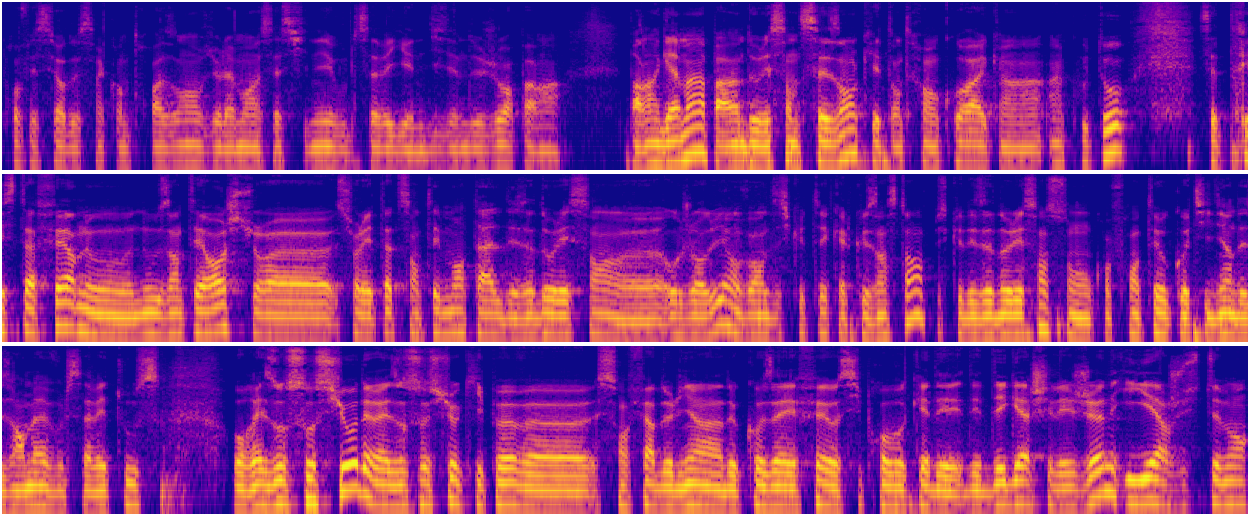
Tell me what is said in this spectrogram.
professeure de 53 ans violemment assassinée, vous le savez, il y a une dizaine de jours par un, par un gamin, par un adolescent de 16 ans qui est entré en cours avec un, couteau. Cette triste affaire nous, nous interroge sur, euh, sur l'état de santé mentale des adolescents euh, aujourd'hui. On va en discuter quelques instants puisque des adolescents sont confrontés au quotidien désormais, vous le savez tous, aux réseaux sociaux, des réseaux sociaux qui peuvent, euh, sans faire de lien de cause à effet, aussi provoquer des, des dégâts chez les jeunes. Hier, justement,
